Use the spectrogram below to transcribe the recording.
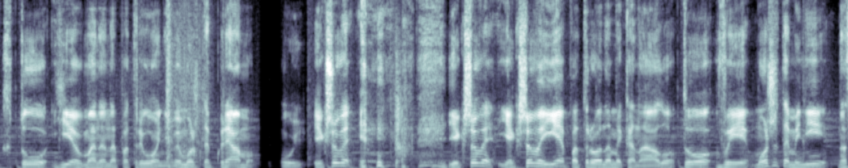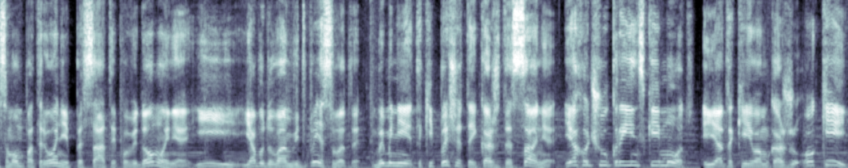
хто є в мене на Патреоні. Ви можете прямо. Ой, якщо ви, якщо ви, якщо ви є патронами каналу, то ви можете мені на самому Патреоні писати повідомлення, і я буду вам відписувати. Ви мені такі пишете і кажете, Саня, я хочу український мод. І я такий вам кажу, окей,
